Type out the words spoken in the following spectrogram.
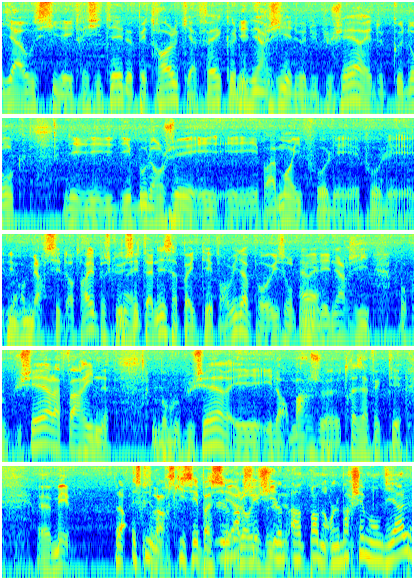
Il y a aussi l'électricité, le pétrole, qui a fait que l'énergie est devenue plus chère et de- que donc les, les- les boulangers, et, et vraiment il faut les, il faut les, les remercier de leur travail, parce que Ouais. cette année ça n'a pas été formidable pour eux. Ils ont payé Ah ouais. l'énergie beaucoup plus chère, la farine beaucoup plus chère et, et leur marge très affectée. Euh, mais Alors, excusez-moi. alors, ce qui s'est passé Le à marché- l'origine. le- ah, pardon, le marché mondial,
